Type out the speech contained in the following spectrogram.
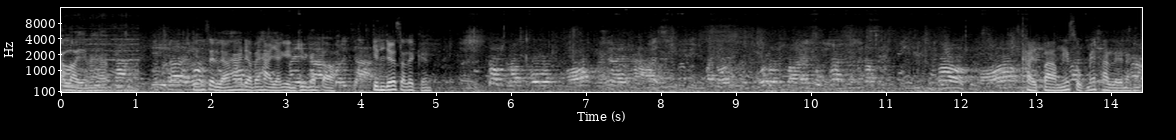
อร่อยนะครับกินเสร็จแล้วฮะเดี๋ยวไปหาอย่างอื่นกินกันต่อ กินเยอะซะเหลือเกิน ไข่ปลามนี่สุกไม่ทันเลยนะครับ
